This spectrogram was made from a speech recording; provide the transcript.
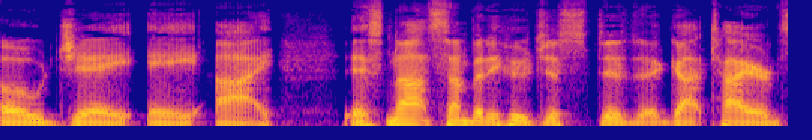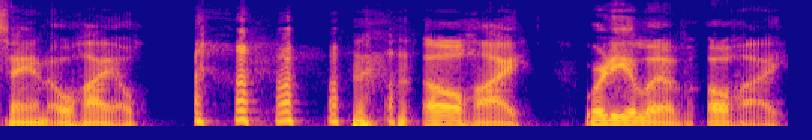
O J A I. It's not somebody who just did, got tired saying Ohio. oh, hi. Where do you live? Oh, hi.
